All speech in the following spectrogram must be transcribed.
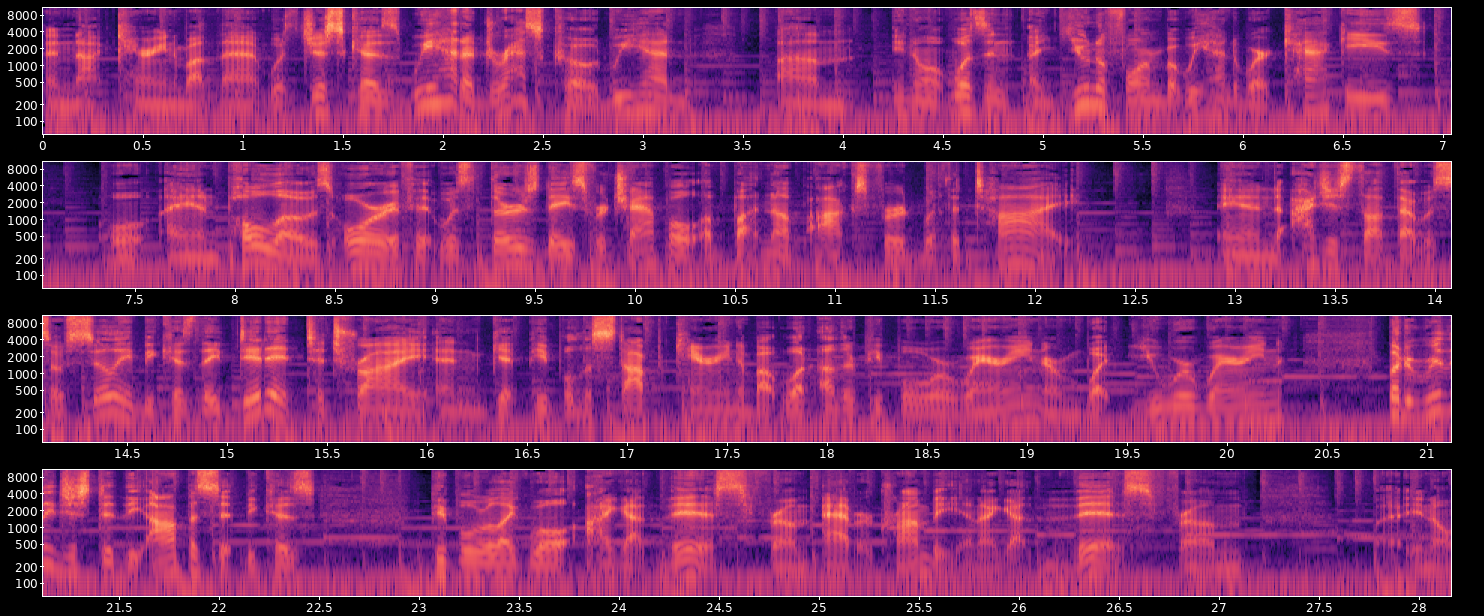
and not caring about that was just because we had a dress code. We had, um, you know, it wasn't a uniform, but we had to wear khakis or, and polos, or if it was Thursdays for chapel, a button-up Oxford with a tie. And I just thought that was so silly because they did it to try and get people to stop caring about what other people were wearing or what you were wearing. But it really just did the opposite because people were like, well, I got this from Abercrombie and I got this from, uh, you know,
